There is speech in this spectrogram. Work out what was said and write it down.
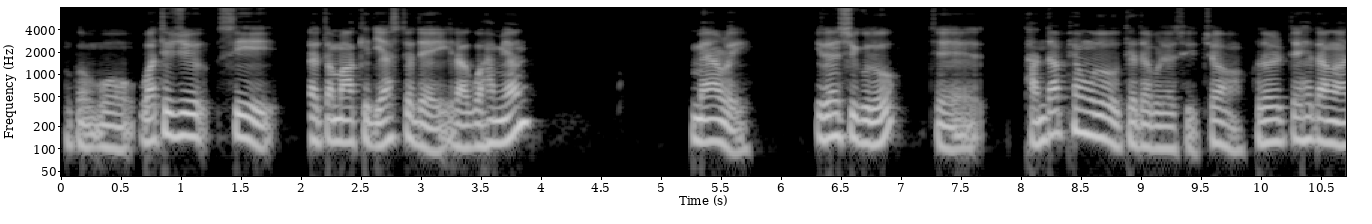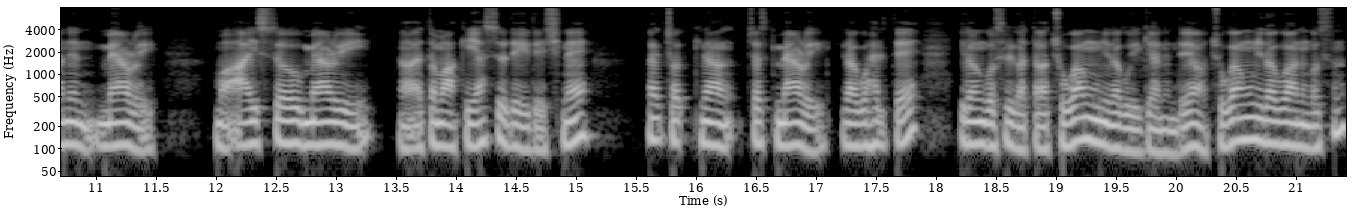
그러니까 뭐 What did you see at the market yesterday라고 하면 Mary 이런 식으로 이제 단답형으로 대답을 할 수 있죠. 그럴 때 해당하는 Mary, 뭐 I saw Mary at the market yesterday 대신에 그냥 just Mary라고 할 때 이런 것을 갖다가 조각문이라고 얘기하는데요. 조각문이라고 하는 것은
